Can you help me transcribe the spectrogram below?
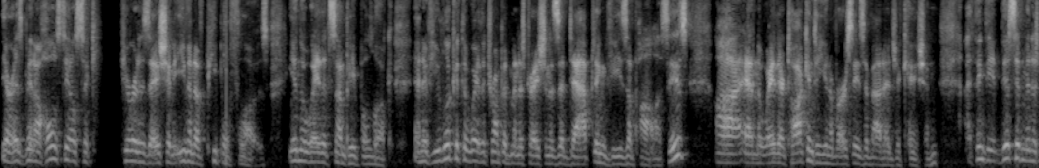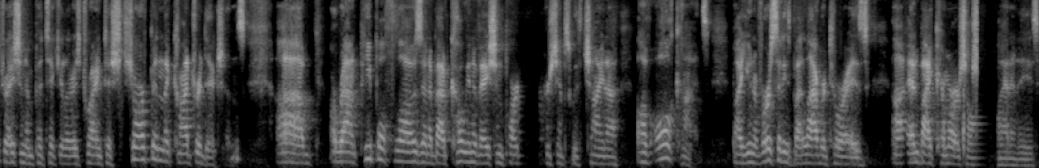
there has been a wholesale security securitization even of people flows in the way that some people look. And if you look at the way the Trump administration is adapting visa policies uh, and the way they're talking to universities about education, I think that this administration in particular is trying to sharpen the contradictions um, around people flows and about co innovation partnerships with China of all kinds by universities, by laboratories, uh, and by commercial entities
